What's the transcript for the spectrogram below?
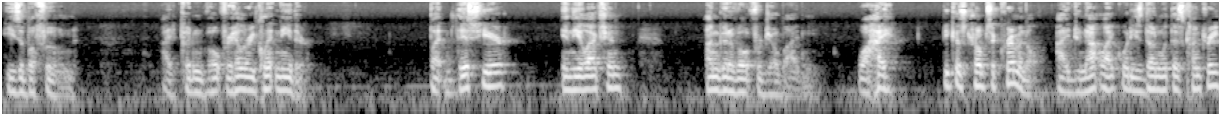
He's a buffoon. I couldn't vote for Hillary Clinton either. But this year, in the election, I'm going to vote for Joe Biden. Why? Because Trump's a criminal. I do not like what he's done with this country,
